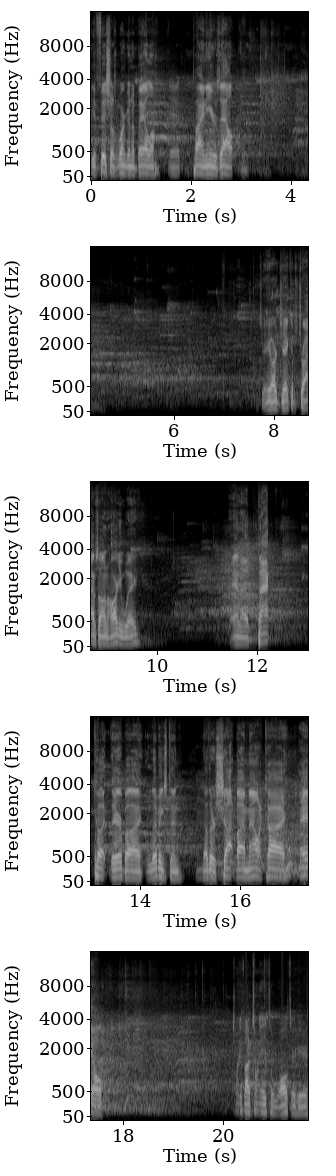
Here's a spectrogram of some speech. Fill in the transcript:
the officials weren't going to bail them Yeah. Pioneers out. J.R. Jacobs drives on Hardaway. And a back cut there by Livingston. Another shot by Malachi Hale. 25-28 to Walter here.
